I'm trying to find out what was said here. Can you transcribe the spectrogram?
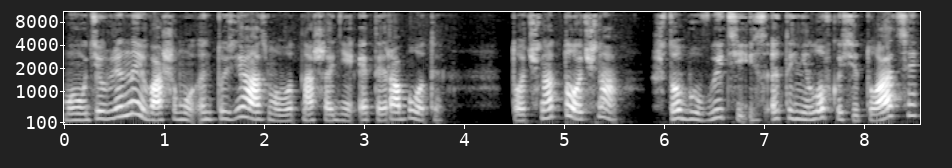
мы удивлены вашему энтузиазму в отношении этой работы. Точно, точно. Чтобы выйти из этой неловкой ситуации,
